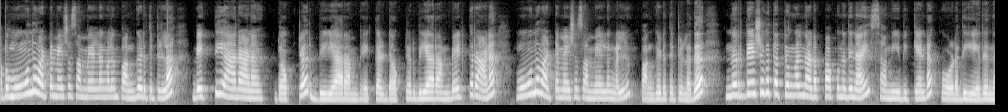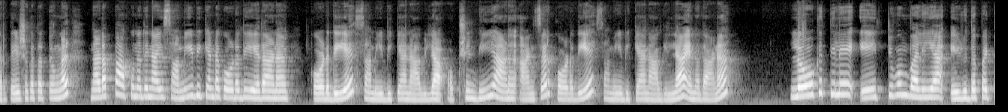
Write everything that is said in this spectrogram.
അപ്പോൾ മൂന്ന് വട്ടമേശ സമ്മേളനങ്ങളും പങ്കെടുത്തിട്ടുള്ള വ്യക്തി ആരാണ്? Doctor B R Ambedkar. Doctor B R Ambedkar ആണ് മൂന്ന് വട്ടമേശ സമ്മേളനങ്ങളിലും പങ്കെടുത്തിട്ടുള്ളത്. നിർദ്ദേശക തത്വങ്ങൾ നടപ്പാക്കുന്നതിനായി സമീപിക്കേണ്ട കോടതി ഏത്? നിർദ്ദേശക തത്വങ്ങൾ നടപ്പാക്കുന്നതിനായി സമീപിക്കേണ്ട കോടതി ഏതാണ്? കോടതിയെ സമീപിക്കാനാവില്ല. ഓപ്ഷൻ ബി ആണ് ആൻസർ. കോടതിയെ സമീപിക്കാനാകില്ല എന്നതാണ് ലോകത്തിലെ ഏറ്റവും വലിയ എഴുതപ്പെട്ട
